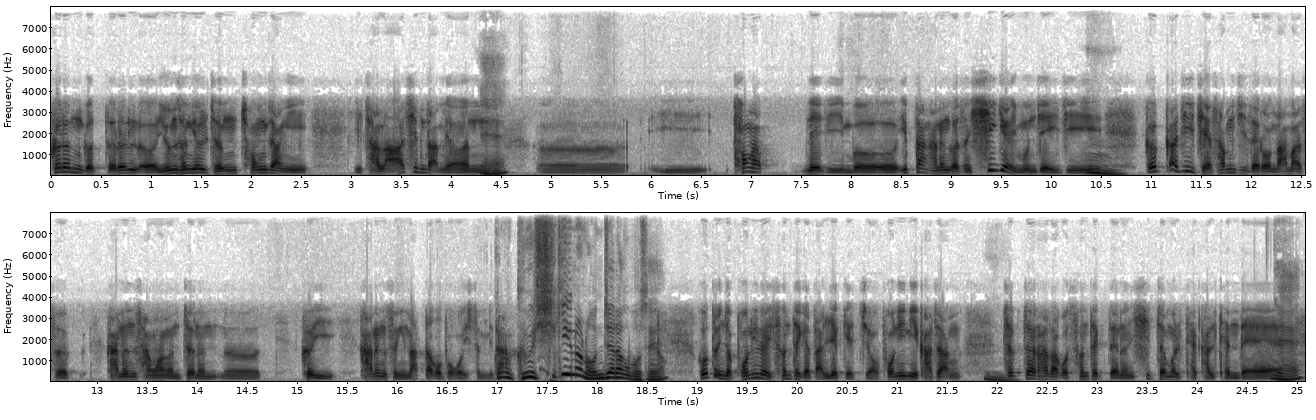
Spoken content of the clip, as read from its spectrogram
그런 것들을 어, 윤석열 전 총장이 이잘 아신다면 예, 어, 이 통합 내지 뭐 입당하는 것은 시기의 문제이지 음. 끝까지 제3지대로 남아서 가는 상황은 저는 어, 거의 가능성이 낮다고 보고 있습니다. 그럼 그 시기는 언제라고 보세요? 그것도 이제 본인의 선택에 달렸겠죠. 본인이 가장 음. 적절하다고 선택되는 시점을 택할 텐데 예, 에,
